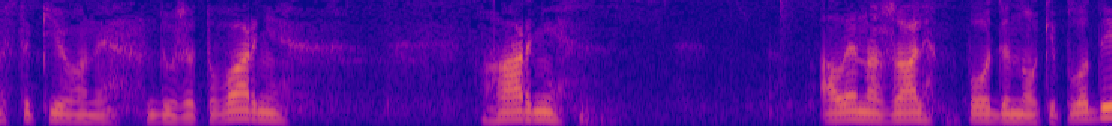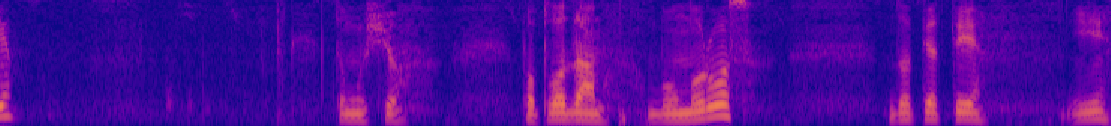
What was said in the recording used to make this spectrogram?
Ось такі вони дуже товарні, гарні, але, на жаль, поодинокі плоди, тому що по плодам був мороз до 5 і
